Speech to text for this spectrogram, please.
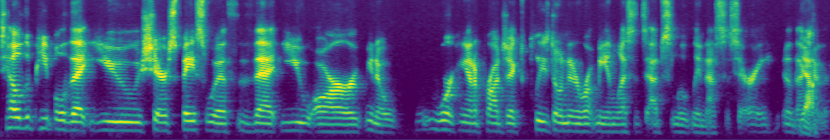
tell the people that you share space with that you are, you know, working on a project. Please don't interrupt me unless it's absolutely necessary. You know, that Yeah. kind of.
